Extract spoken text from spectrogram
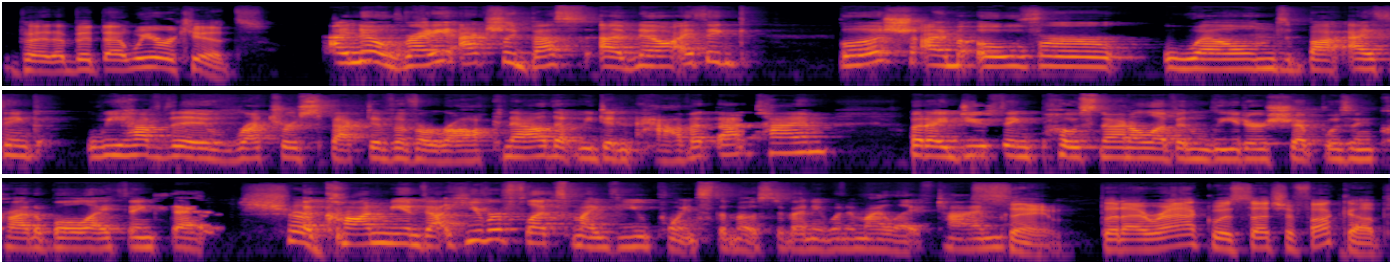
but but that we were kids. I know, right? Actually, best. Uh, no, I think Bush. I'm overwhelmed by. I think we have the retrospective of Iraq now that we didn't have at that time. But I do think post 9 11 leadership was incredible. I think that sure. economy and value, he reflects my viewpoints the most of anyone in my lifetime. Same. But Iraq was such a fuck up.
